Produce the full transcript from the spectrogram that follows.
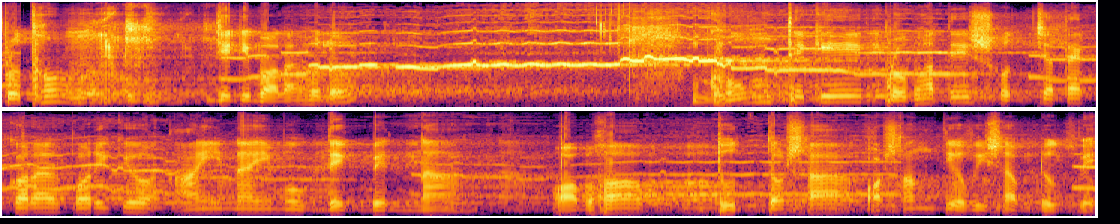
প্রথম যেটি বলা হলো, ঘুম থেকে প্রভাতে শয্যা ত্যাগ করার পরে কেউ আয়নায় মুখ দেখবেন না। অভাব, দুর্দশা, অশান্তি, অভিশাপ ঢুকবে।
